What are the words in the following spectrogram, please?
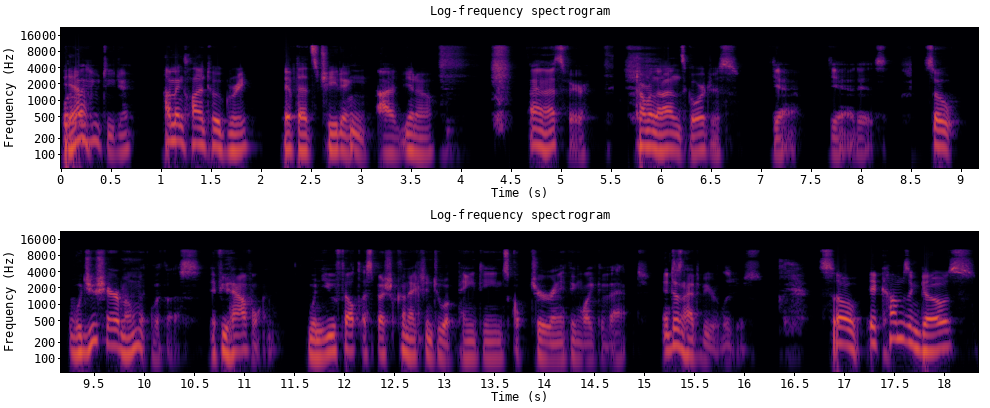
What Yeah. about you, TJ? I'm inclined to agree. If that's cheating, Hmm. I, you know, Ah, that's fair. Cumberland Island's gorgeous. Yeah, yeah, it is. So, would you share a moment with us, if you have one, when you felt a special connection to a painting, sculpture, or anything like that? It doesn't have to be religious. So it comes and goes.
